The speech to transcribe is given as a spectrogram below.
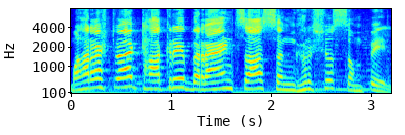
महाराष्ट्रात ठाकरे ब्रँडचा संघर्ष संपेल.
